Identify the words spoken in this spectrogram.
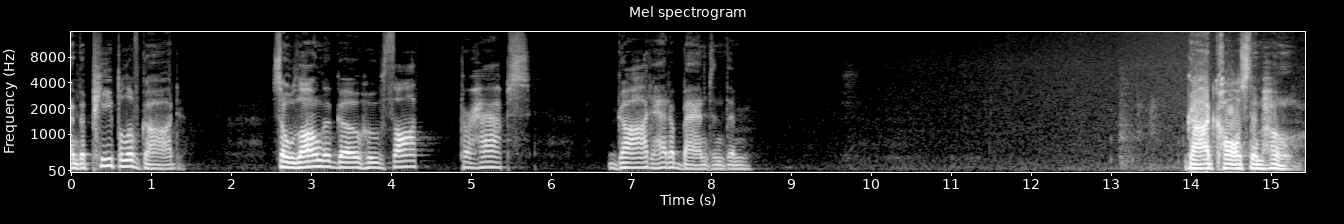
and the people of God, so long ago, who thought perhaps God had abandoned them, God calls them home.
